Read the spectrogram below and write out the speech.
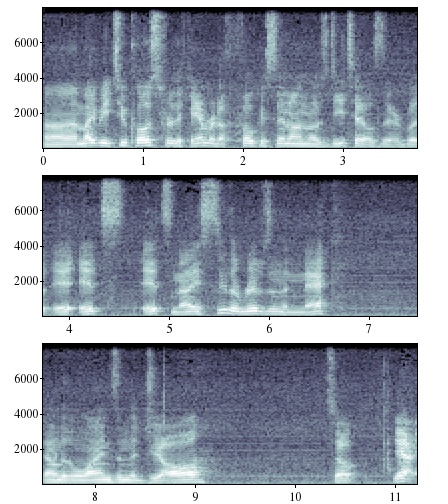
Uh, it might be too close for the camera to focus in on those details there, but it, it's it's nice. See the ribs in the neck down to the lines in the jaw. So, yeah,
